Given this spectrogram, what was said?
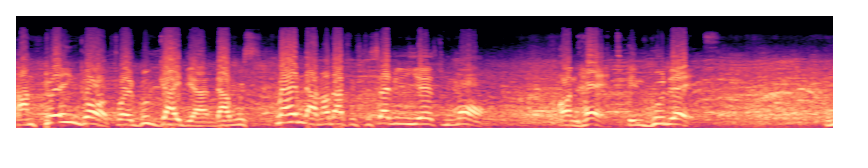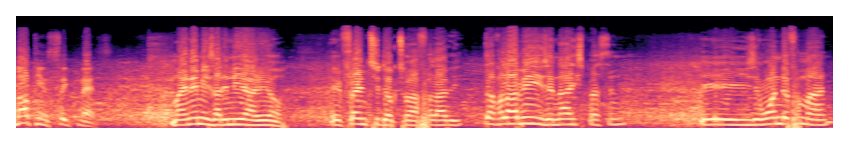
I'm praying God for a good guardian that will spend another 57 years more on health, in good health, not in sickness. My name is Adini Ario, a friend to Dr. Afolabi. Dr. Afolabi is a nice person. He's a wonderful man.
